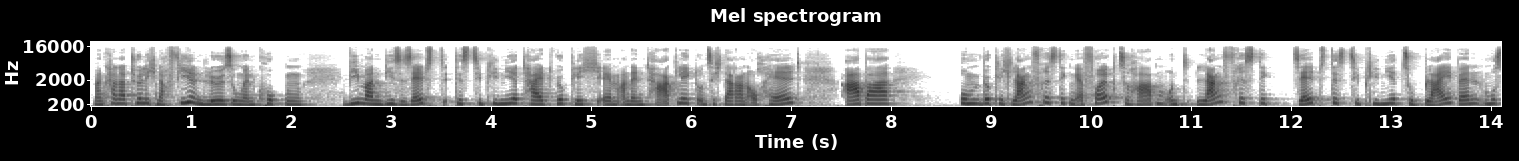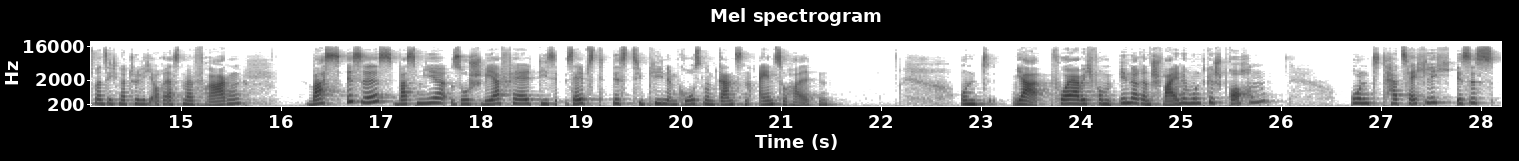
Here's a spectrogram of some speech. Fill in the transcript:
Man kann natürlich nach vielen Lösungen gucken, wie man diese Selbstdiszipliniertheit wirklich ähm, an den Tag legt und sich daran auch hält. Aber um wirklich langfristigen Erfolg zu haben und langfristig selbstdiszipliniert zu bleiben, muss man sich natürlich auch erstmal fragen, was ist es, was mir so schwer fällt, diese Selbstdisziplin im Großen und Ganzen einzuhalten? Und ja, vorher habe ich vom inneren Schweinehund gesprochen und tatsächlich ist es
